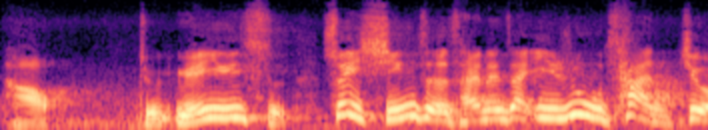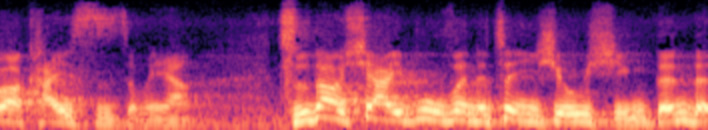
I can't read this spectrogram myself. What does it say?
好，就源于此，所以行者才能在一入忏就要开始怎么样，直到下一部分的正修行等等，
